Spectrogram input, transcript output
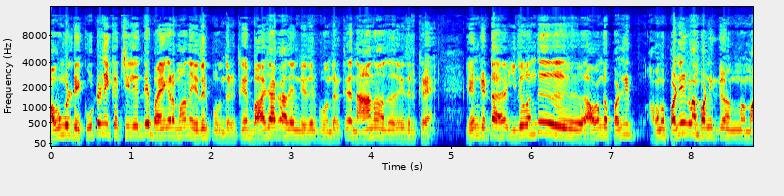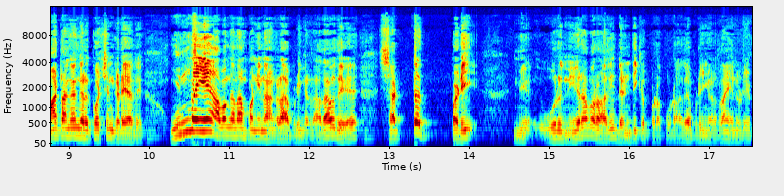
அவங்களுடைய கூட்டணி கட்சியிலேருந்தே பயங்கரமான எதிர்ப்பு வந்திருக்கு. பாஜகலேருந்து எதிர்ப்பு வந்திருக்கு. நானும் அதை எதிர்க்கிறேன். ஏன்னு கேட்டால் இது வந்து அவங்க பண்ணி அவங்க பண்ணிருக்கலாம் பண்ணிருக்க மாட்டாங்கங்கிற கொஸ்டின் கிடையாது. உண்மையே அவங்க தான் பண்ணினாங்களா அப்படிங்கிறது. அதாவது சட்டப்படி நி- ஒரு நிரபராதி தண்டிக்கப்படக்கூடாது அப்படிங்கிறது தான் என்னுடைய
